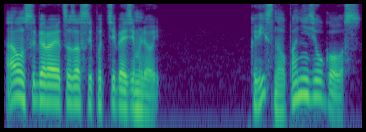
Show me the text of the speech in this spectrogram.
а он собирается засыпать тебя землей». Квиснелл понизил голос.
